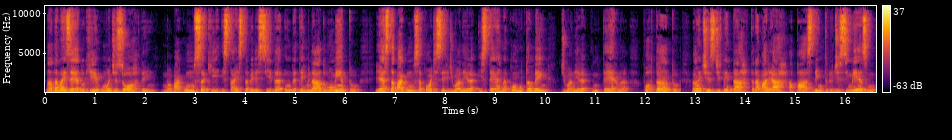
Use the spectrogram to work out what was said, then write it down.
Nada mais é do que uma desordem, uma bagunça que está estabelecida em um determinado momento e esta bagunça pode ser de maneira externa, como também de maneira interna. Portanto, antes de tentar trabalhar a paz dentro de si mesmo,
